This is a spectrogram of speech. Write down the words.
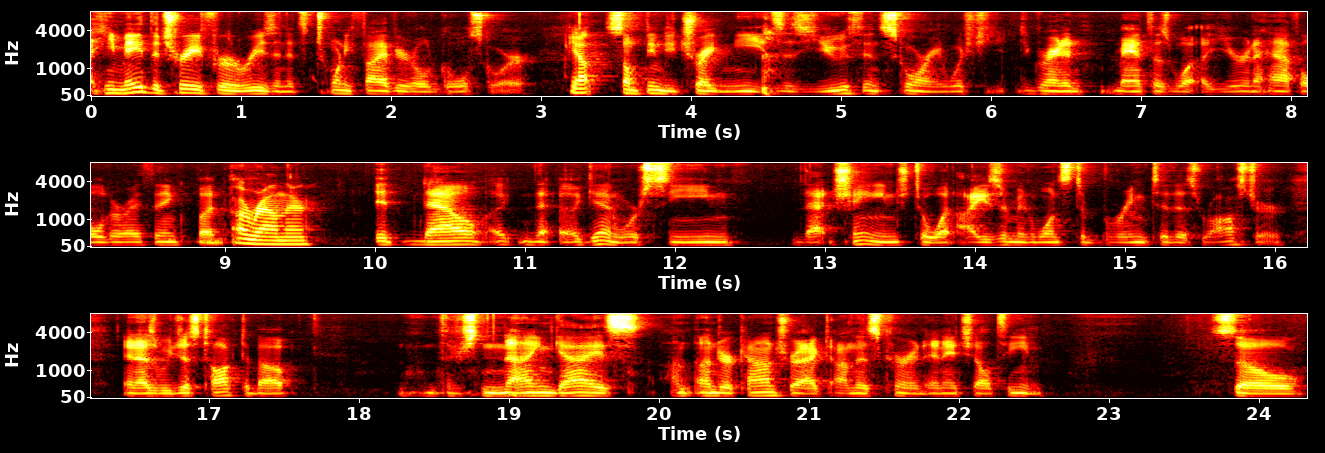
he made the trade for a reason. It's a 25 year old goal scorer. Yep. Something Detroit needs is youth and scoring. Which, granted, Mantha's what a year and a half older, I think, but Around there. it now uh, again we're seeing that change to what Yzerman wants to bring to this roster. And as we just talked about, there's nine guys on, under contract on this current NHL team. So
